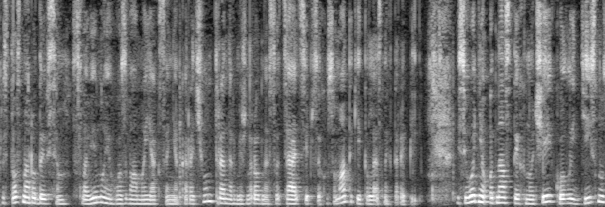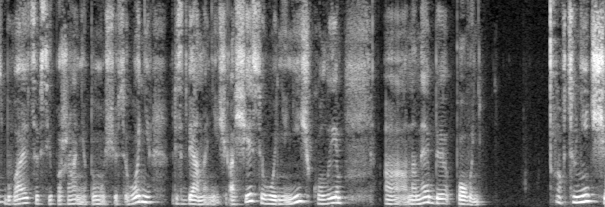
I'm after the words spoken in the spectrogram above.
Христос народився. Славімо Його з вами, як Саня Карачун, тренер Міжнародної асоціації психосоматики і телесних терапій. І сьогодні одна з тих ночей, коли дійсно збуваються всі бажання, тому що сьогодні різдвяна ніч, а ще сьогодні ніч, коли а, на небі повень. В цю ніч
